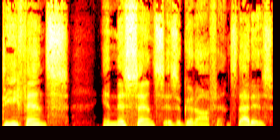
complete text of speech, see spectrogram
defense in this sense is a good offense. That is,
